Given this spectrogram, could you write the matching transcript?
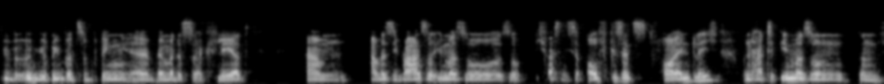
irgendwie rüberzubringen, äh, wenn man das so erklärt. Ähm, aber sie war so immer so, so, ich weiß nicht, so aufgesetzt freundlich und hatte immer so einen, so einen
